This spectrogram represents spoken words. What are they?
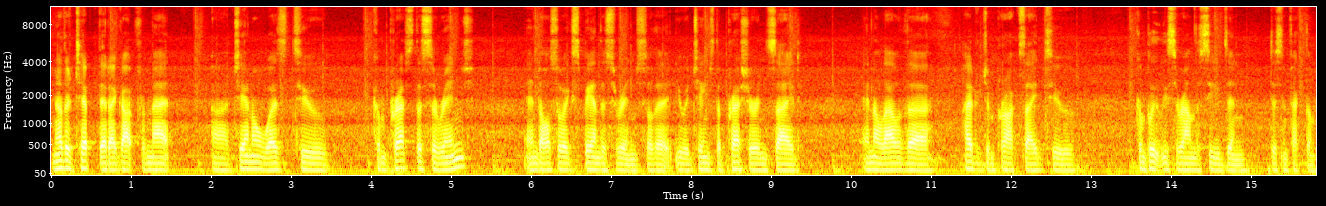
Another tip that I got from that uh, channel was to compress the syringe and also expand the syringe so that you would change the pressure inside and allow the hydrogen peroxide to completely surround the seeds and disinfect them.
